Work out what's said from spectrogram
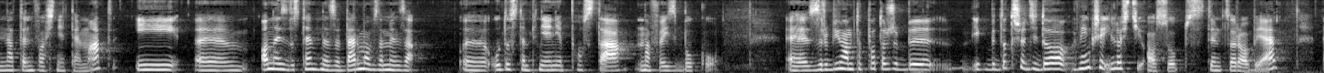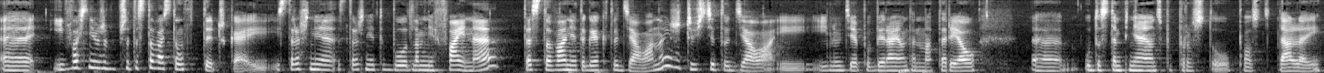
na ten właśnie temat i ono jest dostępne za darmo w zamian za udostępnienie posta na Facebooku. E, zrobiłam to po to, żeby jakby dotrzeć do większej ilości osób z tym, co robię e, i właśnie, żeby przetestować tą wtyczkę i strasznie, strasznie to było dla mnie fajne, testowanie tego, jak to działa. No i rzeczywiście to działa i, i ludzie pobierają ten materiał, e, udostępniając po prostu post dalej.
